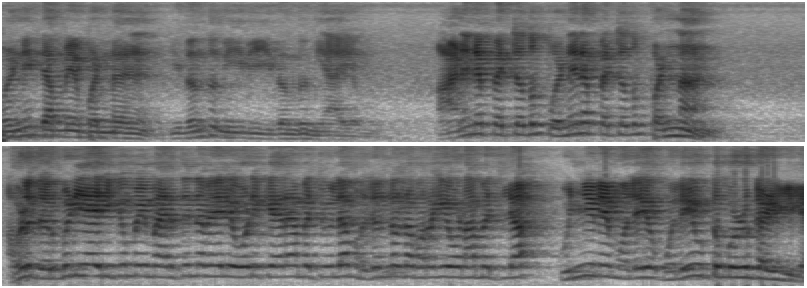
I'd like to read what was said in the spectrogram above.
പെണ്ണിന്റെ അമ്മയും പെണ്ണ്. ഇതെന്ത് നീതി ഇതെന്ത് ന്യായം? ആണിനെ പറ്റതും പെണ്ണിനെ പറ്റതും പെണ്ണാണ്. അവൾ ഗർഭിണിയായിരിക്കുമ്പോൾ ഈ മരത്തിന്റെ മേലെ ഓടി കയറാൻ പറ്റൂല മൃഗങ്ങളുടെ പുറകെ ഓടാൻ പറ്റില്ല കുഞ്ഞിനെ മുലയോ മുലയൂട്ടുമ്പോഴും കഴിയില്ല.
